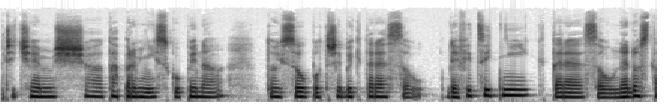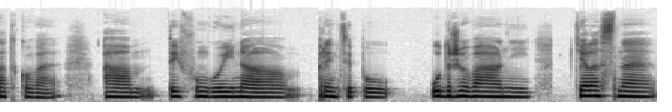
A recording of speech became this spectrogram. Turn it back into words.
Přičemž ta první skupina, to jsou potřeby, které jsou deficitní, které jsou nedostatkové a ty fungují na principu udržování tělesné,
